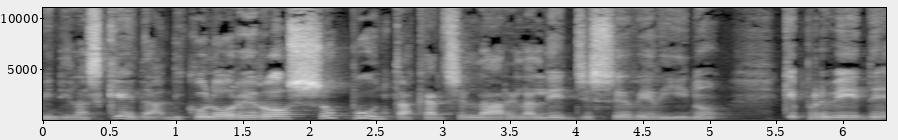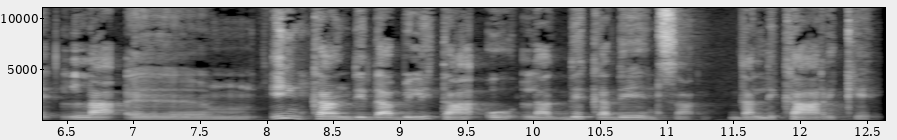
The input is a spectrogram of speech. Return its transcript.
Quindi la scheda di colore rosso punta a cancellare la legge Severino che prevede la eh, incandidabilità o la decadenza dalle cariche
